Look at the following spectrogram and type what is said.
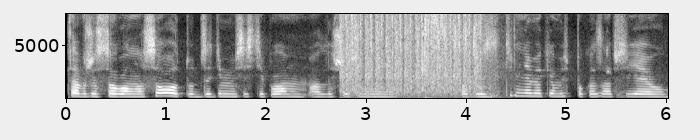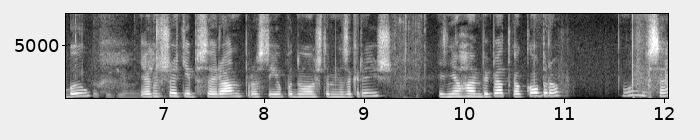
Це вже соло на соло, тут задімився з типом, але щось мені подозрительним якимось показався, я його бив. Якщо тип сорян, просто я подумав, що ти мене закриєш. З нього МП5 кобра. Ну і все.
